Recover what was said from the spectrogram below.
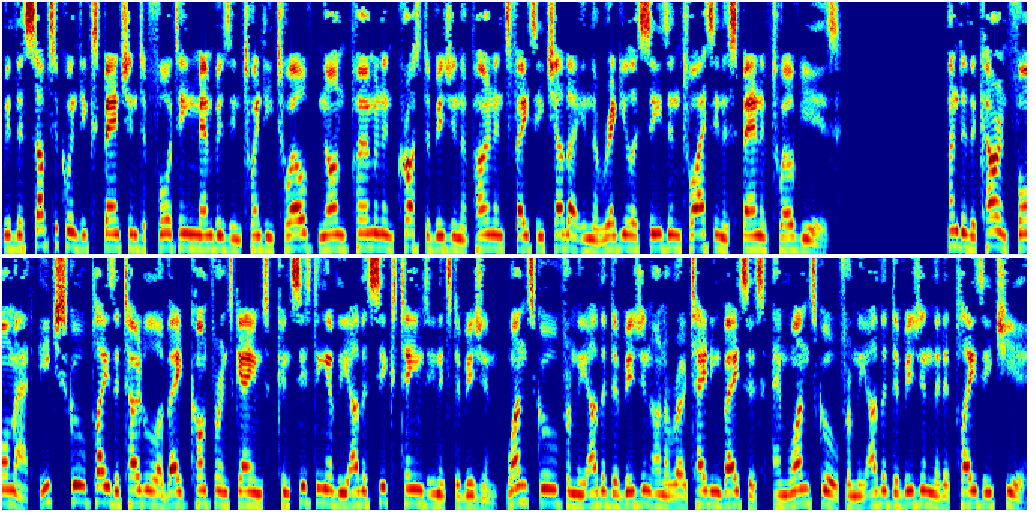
With the subsequent expansion to 14 members in 2012, non-permanent cross-division opponents face each other in the regular season twice in a span of 12 years. Under the current format, each school plays a total of eight conference games, consisting of the other six teams in its division, one school from the other division on a rotating basis, and one school from the other division that it plays each year.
